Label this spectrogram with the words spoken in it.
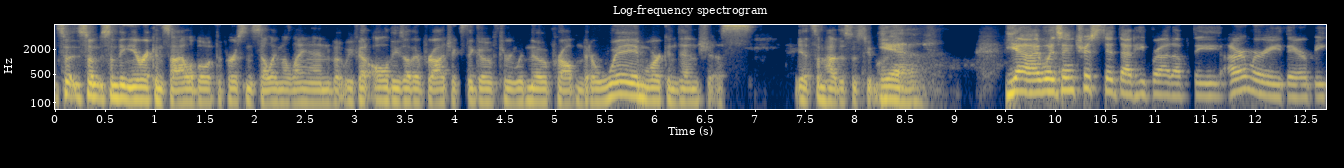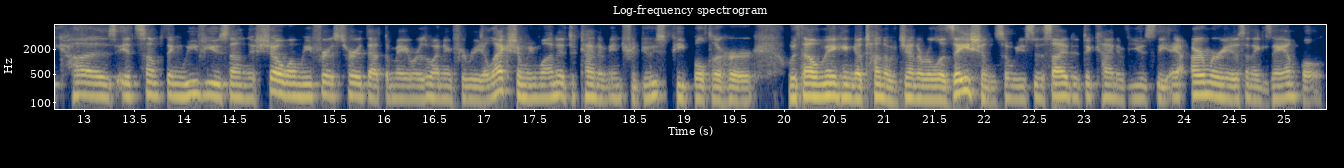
so some something irreconcilable with the person selling the land, but we've got all these other projects that go through with no problem that are way more contentious. Yet somehow this was too much. Yeah. Yeah, I was interested that he brought up the armory there because it's something we've used on the show. When we first heard that the mayor was running for reelection, we wanted to kind of introduce people to her without making a ton of generalization. So we decided to kind of use the armory as an example.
